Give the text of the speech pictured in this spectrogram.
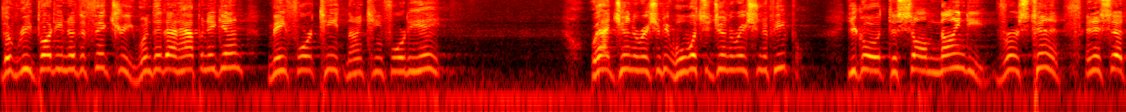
the rebudding of the fig tree. When did that happen again? May 14th, 1948. Well, that generation of people. Well, what's a generation of people? You go to Psalm 90, verse 10, and it said,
